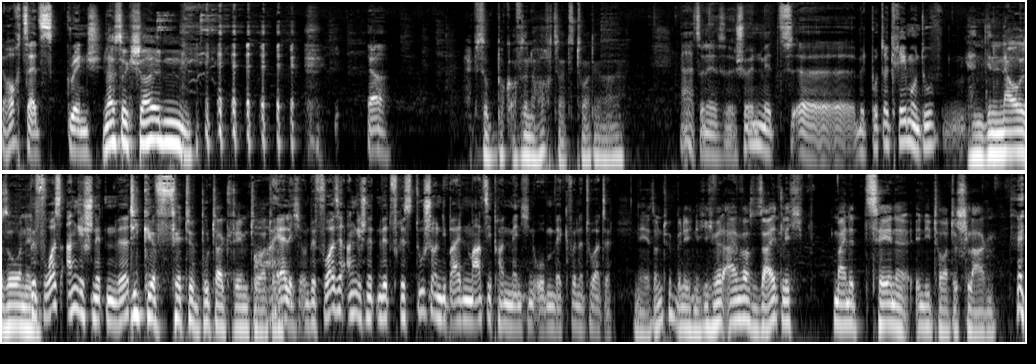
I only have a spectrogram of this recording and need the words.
Der Hochzeits-Grinch. lasst euch scheiden. Ja. Ich hab so Bock auf so eine Hochzeitstorte gerade. Ja, so eine so schön mit, äh, mit Buttercreme und du, Genau so eine bevor es angeschnitten wird, dicke, fette oh, Buttercremetorte. herrlich, und bevor sie angeschnitten wird, frisst du schon die beiden Marzipanmännchen oben weg von der Torte. Nee, so ein Typ bin ich nicht. Ich werde einfach seitlich meine Zähne in die Torte schlagen.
